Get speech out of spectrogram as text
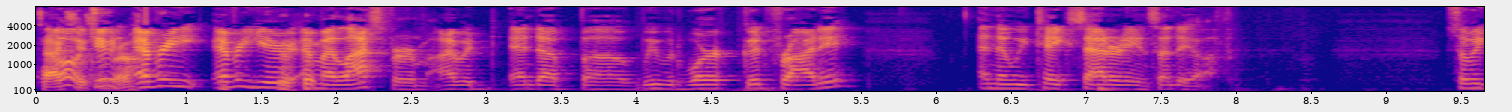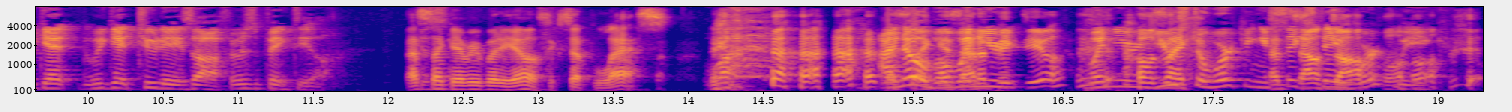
tax oh, season, dude, bro? every every year at my last firm, I would end up uh, we would work Good Friday, and then we take Saturday and Sunday off. So we get we get two days off. It was a big deal. That's like everybody else except less. Well, I know, but when you- big deal? when you're used like, to working a six day work week,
